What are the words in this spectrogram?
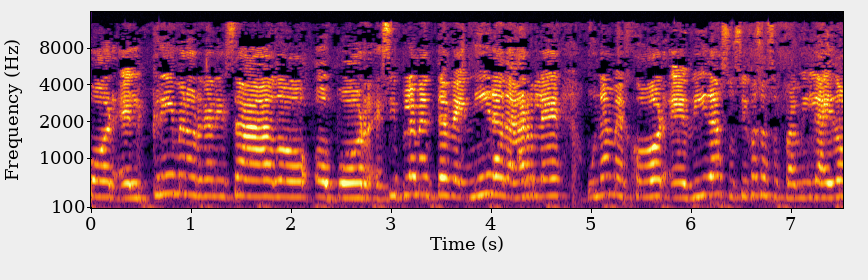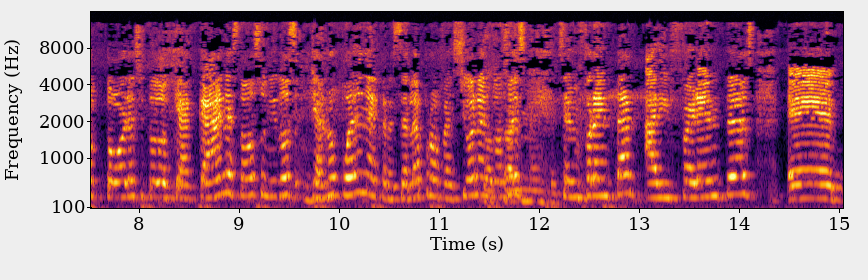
por el crimen organizado o por simplemente venir a darle una mejor eh, vida a sus hijos, a su familia. Hay doctores y todo que acá en Estados Unidos ya no pueden ejercer la profesión, entonces Totalmente. se enfrentan a diferentes eh,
